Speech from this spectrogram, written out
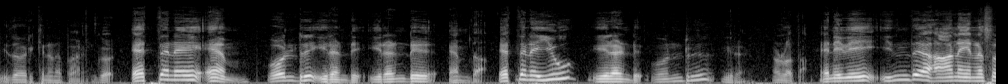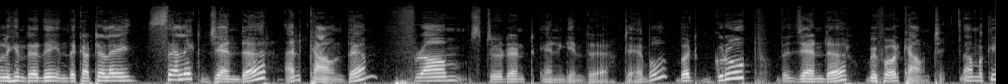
இதோ இருக்கின்றன பாருங்க. எத்தனை எம் ஒன்று இரண்டு. இரண்டு எம் தான். எத்தனை யூ இரண்டு. ஒன்று இரண்டு. அவ்வளோதான் எனவே இந்த ஆணை என்ன சொல்கின்றது? இந்த கட்டளை select gender and count them from student என்கின்ற table but group the gender before counting நமக்கு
